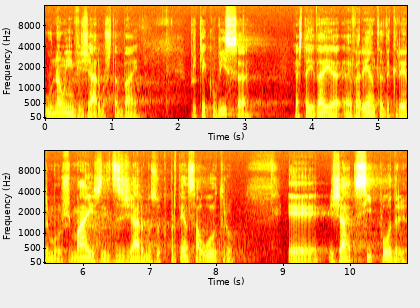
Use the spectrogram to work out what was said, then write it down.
o não invejarmos também. Porque a cobiça, esta ideia avarenta de querermos mais e desejarmos o que pertence ao outro, é já de si podre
